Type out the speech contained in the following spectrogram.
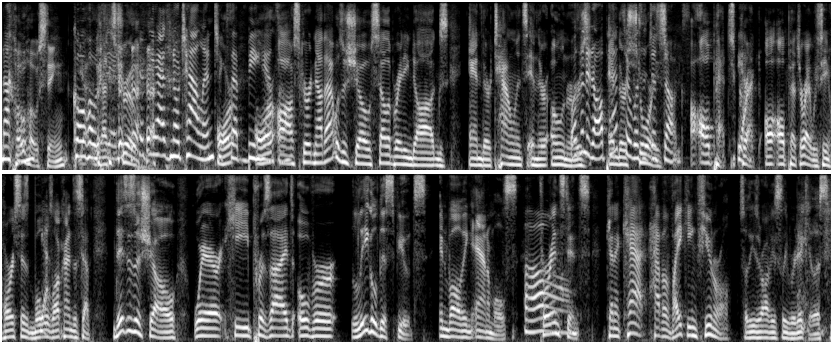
nothing, Co-hosting. co-hosting, that's true. because he has no talent except being or handsome. Oscar. Now that was a show celebrating dogs and their talents and their owners. Wasn't it all and pets their or was it just dogs? All pets, Yeah. correct. All, all pets are right. We've seen horses, bulls, Yeah. all kinds of stuff. This is a show where he presides over legal disputes involving animals. Oh. For instance, can a cat have a Viking funeral? So these are obviously ridiculous.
